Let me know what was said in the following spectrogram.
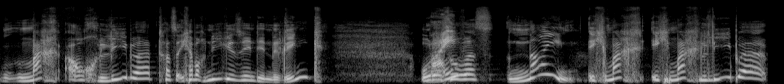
mach auch lieber, tatsächlich, ich habe auch nie gesehen den Ring oder Nein? sowas. Nein, ich mach, ich mach lieber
